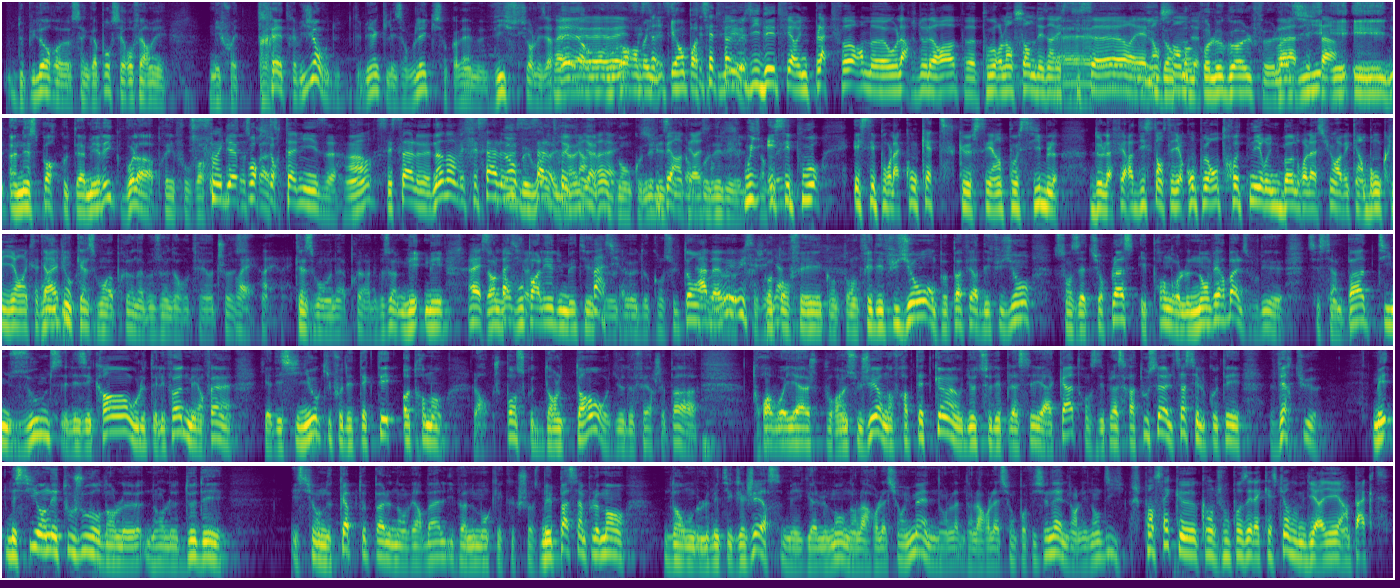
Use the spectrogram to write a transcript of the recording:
Depuis lors, euh, Singapour s'est refermé. Mais il faut être très très vigilant. Vous doutez bien que les Anglais, qui sont quand même vifs sur les affaires, vont vouloir envahir. Et en particulier, cette fameuse idée de faire une plateforme euh, au large de l'Europe euh, pour l'ensemble des investisseurs euh, et l'ensemble. Entre le Golfe, l'Asie et, un espoir côté Amérique, voilà. Après, il faut voir. Singapour sur Tamise, hein C'est ça le. Non, non, mais c'est ça le, ça, le truc. Hein. on connaît Super intéressant. oui, et c'est pour et c'est pour la conquête que c'est impossible de la faire à distance. C'est-à-dire qu'on peut entretenir une bonne relation avec un bon client, etc. Oui, et puis 15 mois après, on a besoin de recréer autre chose. 15 mois après, on a besoin. Mais, mais vous parliez du métier de, consultant. Ah bah oui, oui, c'est quand on fait quand on fait des fusions, on peut pas faire des fusions sans être sur place et prendre le non verbal. vous voulez, c'est sympa, Teams, Zoom, c'est les écrans ou le téléphone, mais enfin, il y a des signaux qu'il faut détecter autrement. Alors, je pense que dans le temps, au lieu de faire, je sais pas trois voyages pour un sujet, on n'en fera peut-être qu'un. Au lieu de se déplacer à quatre, on se déplacera tout seul. Ça, c'est le côté vertueux. Mais, mais si on est toujours dans le, dans le 2D, et si on ne capte pas le non-verbal, il va nous manquer quelque chose. Mais pas simplement dans le métier que j'exerce, mais également dans la relation humaine, dans la, relation professionnelle, dans les non-dits. Je pensais que quand je vous posais la question, vous me diriez impact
